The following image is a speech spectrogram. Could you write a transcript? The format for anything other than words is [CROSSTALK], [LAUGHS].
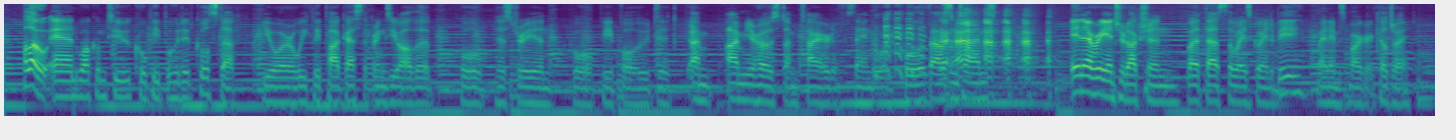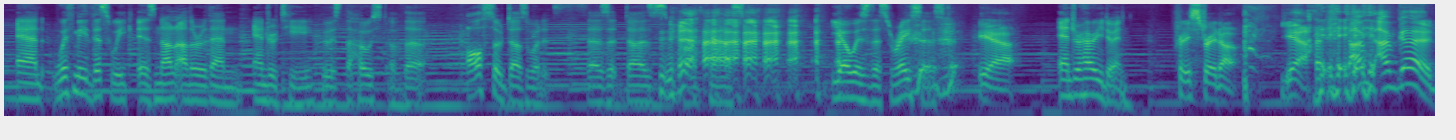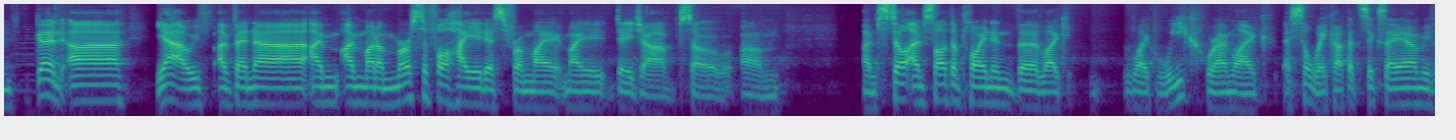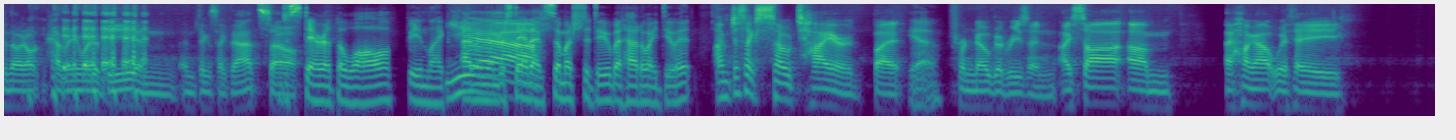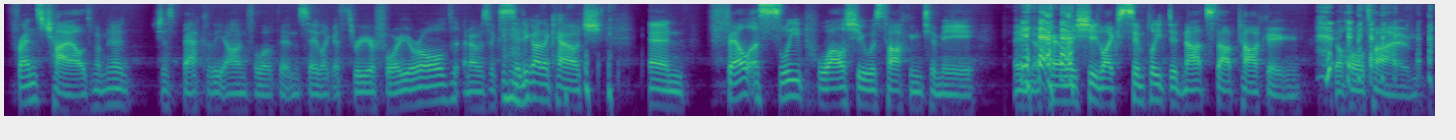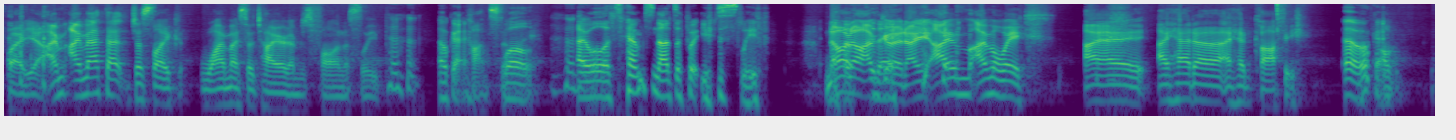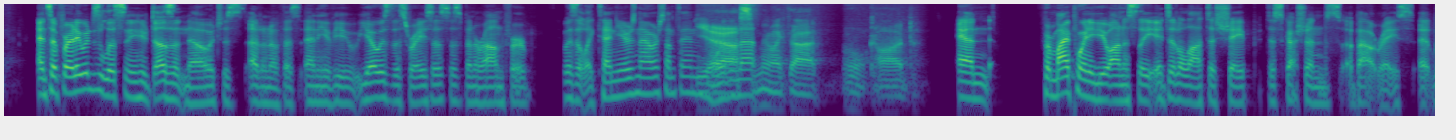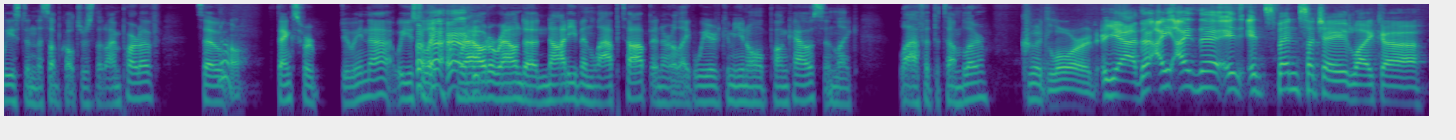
Hello, and welcome to Cool People Who Did Cool Stuff, your weekly podcast that brings you all the cool history and cool people who did. I'm I'm your host. I'm tired of saying the word cool a thousand times [LAUGHS] in every introduction, but that's the way it's going to be. My name is Margaret Killjoy, and with me this week is none other than Andrew Ti, who is the host of the also does what it says it does [LAUGHS] podcast. Yo, is this racist? Yeah. Andrew, how are you doing? Pretty straight up. [LAUGHS] yeah, I'm, I'm good. Good. Uh, yeah, we've I've been uh, I'm I'm on a merciful hiatus from my my day job, so um, I'm still I'm still at the point in the like like week where I'm like I still wake up at 6 a.m. even though I don't have anywhere to be [LAUGHS] and and things like that. So just stare at the wall, being like, yeah. I don't understand. I have so much to do, but how do I do it? I'm just like so tired, but yeah, for no good reason. I saw um I hung out with a friend's child. who I'm gonna just back of the envelope it and say like a three or four year old, and I was like mm-hmm. sitting on the couch [LAUGHS] and fell asleep while she was talking to me and [LAUGHS] apparently she like simply did not stop talking the whole time. But yeah, I'm I'm at that just like why am I so tired? I'm just falling asleep. [LAUGHS] Okay. Constantly. Well, I will attempt not to put you to sleep. No, no, I'm today. good. I I'm I'm awake. I I had uh I had coffee. Oh, okay. I'll, and so for anyone who's listening who doesn't know, which is I don't know if that's any of you, Yo is this racist has been around for was it like 10 years now or something? Yeah, something like that. Oh god. And from my point of view, honestly, it did a lot to shape discussions about race, at least in the subcultures that I'm part of. So oh. thanks for doing that. We used to like [LAUGHS] crowd around a not even laptop in our like weird communal punk house and like laugh at the Tumblr. Good lord, yeah. The, I, I, the, it, has been such a like, uh,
